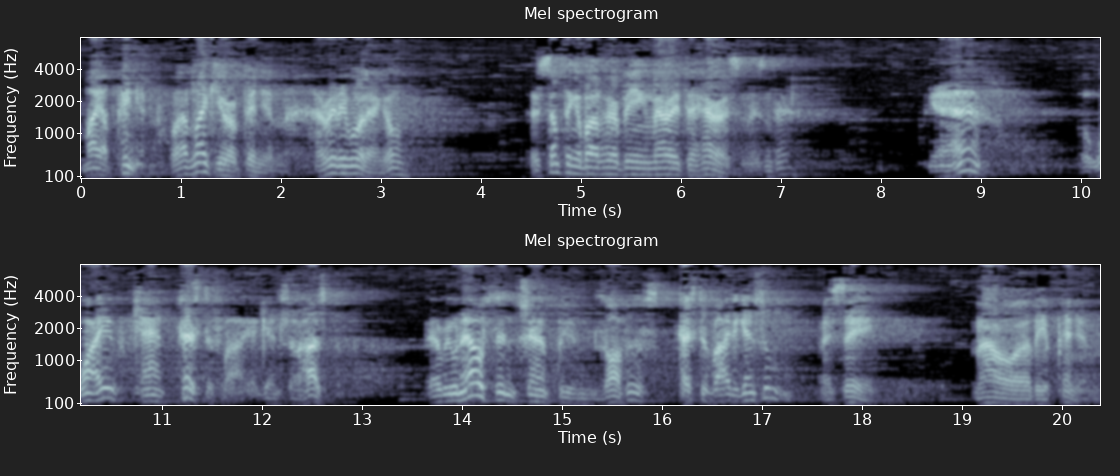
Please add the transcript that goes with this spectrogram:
my opinion. Well, I'd like your opinion. I really would, Engel. There's something about her being married to Harrison, isn't there? Yeah? A wife can't testify against her husband. Everyone else in Champion's office testified against him. I see. Now, uh, the opinion.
